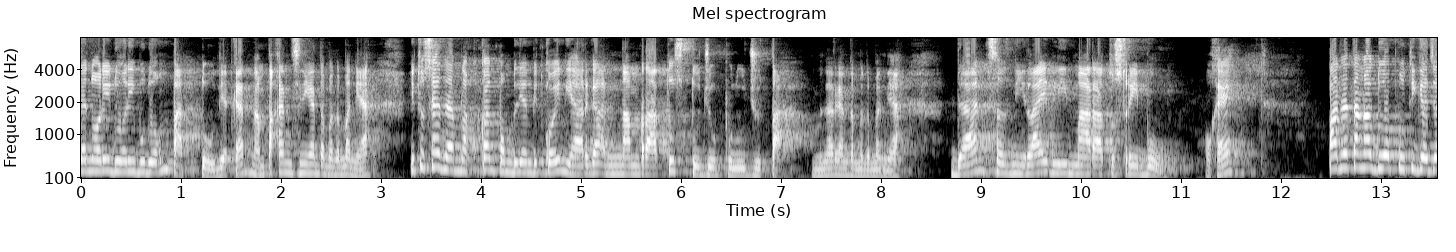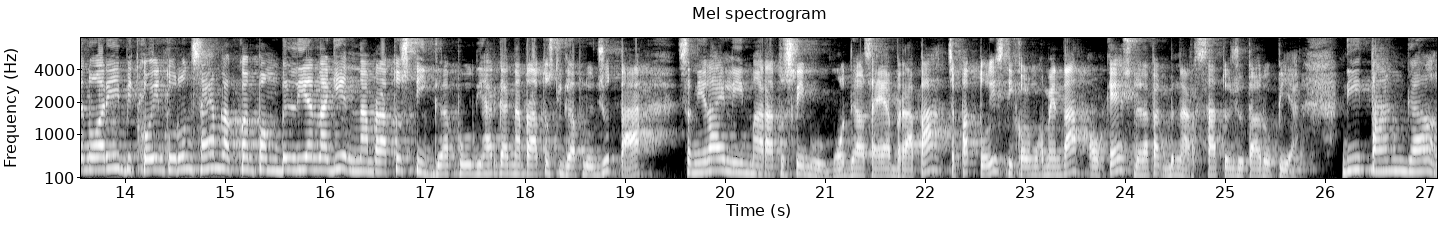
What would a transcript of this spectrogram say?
Januari 2024 tuh, lihat kan, nampakkan di sini kan teman-teman ya. Itu saya sudah melakukan pembelian Bitcoin di harga 670 juta. Benar kan teman-teman ya? Dan senilai 500 ribu. Oke. Okay? Pada tanggal 23 Januari Bitcoin turun, saya melakukan pembelian lagi 630 di harga 630 juta senilai 500 ribu. Modal saya berapa? Cepat tulis di kolom komentar. Oke, sudah dapat benar 1 juta rupiah. Di tanggal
